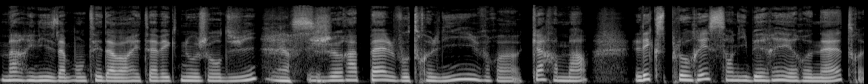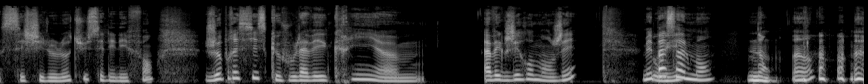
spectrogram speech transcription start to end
Marie-Lise Labonté, d'avoir été avec nous aujourd'hui. Merci. Je rappelle votre livre Karma, l'explorer sans libérer et renaître. C'est chez le Lotus et l'éléphant. Je précise que vous l'avez écrit euh, avec Jérôme Anger, mais pas seulement. Non, Hein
